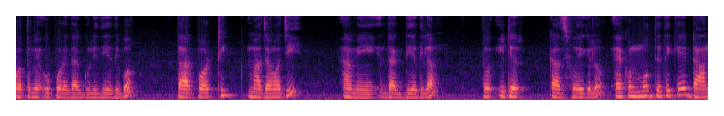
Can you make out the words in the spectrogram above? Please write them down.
প্রথমে উপরে দাগগুলি দিয়ে দিব। তারপর ঠিক মাঝামাঝি আমি দাগ দিয়ে দিলাম। তো ইটের কাজ হয়ে গেল। এখন মধ্যে থেকে ডান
